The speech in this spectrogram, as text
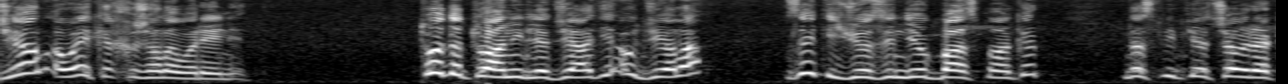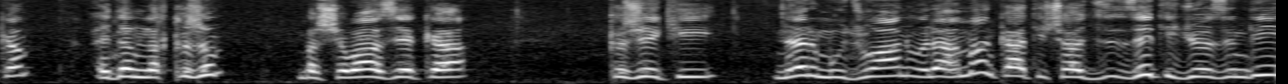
جێڵ ئەوەیە کە قژ هەڵەوەرێنێت، تۆ دەتوانیت لە جیاتی ئەو جێڵە زەیتی گوێزندی وەک باسمان کرد دەستمی پێ چەورەکەم، ئەیدەم لە قژم بە شێوازێک کە قژێکی نەرم و جوان و لە هەمان کاتیشا زەیتی گوێزندی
